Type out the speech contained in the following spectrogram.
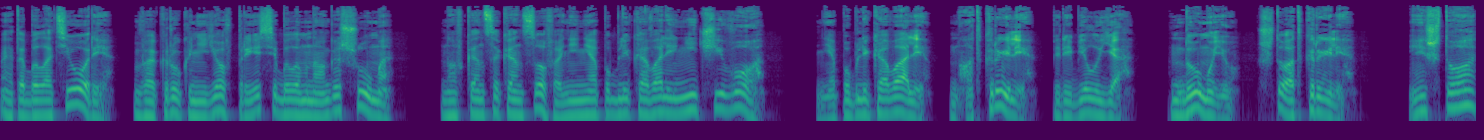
Это была теория. Вокруг нее в прессе было много шума, но в конце концов они не опубликовали ничего. Не опубликовали, но открыли, перебил я. Думаю, что открыли. И что?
